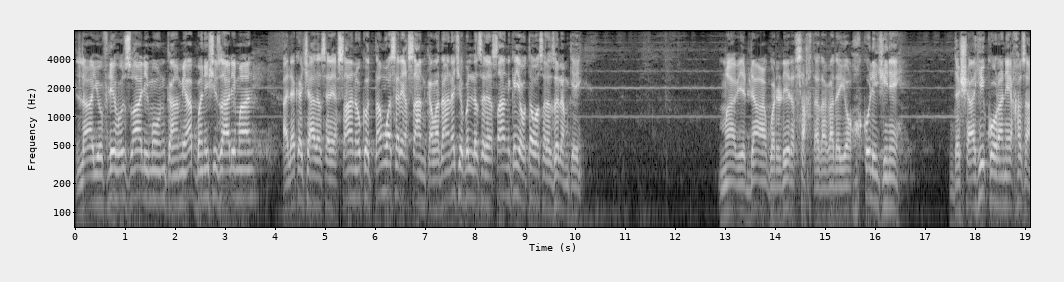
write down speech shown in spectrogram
لا یفلح الظالمون کامیاب بنشي ظالمان الکه چا د سره احسان وکړو تم و سره احسان کوه دا نه چې بل د سره احسان کوي او ته و سره ظلم کوي ما وی دا ګوره ډېره سخته دغه ده یو ښکلې جینۍ د شاهي کورنۍ ښځه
